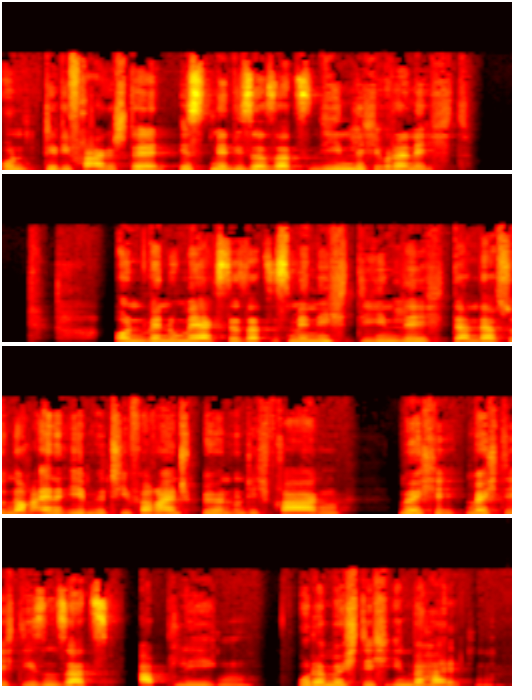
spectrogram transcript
und dir die Frage stellen, ist mir dieser Satz dienlich oder nicht? Und wenn du merkst, der Satz ist mir nicht dienlich, dann darfst du noch eine Ebene tiefer reinspüren und dich fragen, möchte, möchte ich diesen Satz ablegen oder möchte ich ihn behalten?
